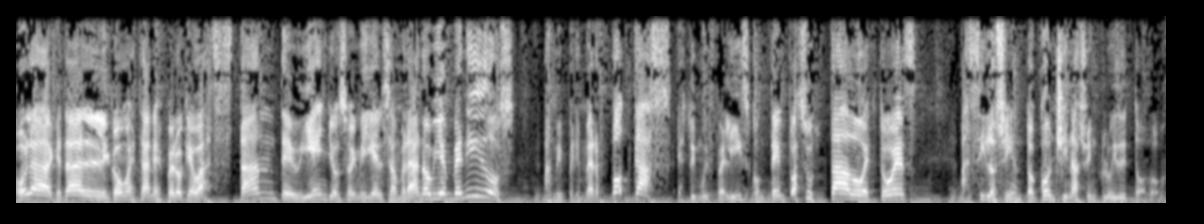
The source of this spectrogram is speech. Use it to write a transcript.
Hola, ¿qué tal? ¿Cómo están? Espero que bastante bien. Yo soy Miguel Zambrano. Bienvenidos a mi primer podcast. Estoy muy feliz, contento, asustado. Esto es Así lo siento, con chinazo incluido y todo.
